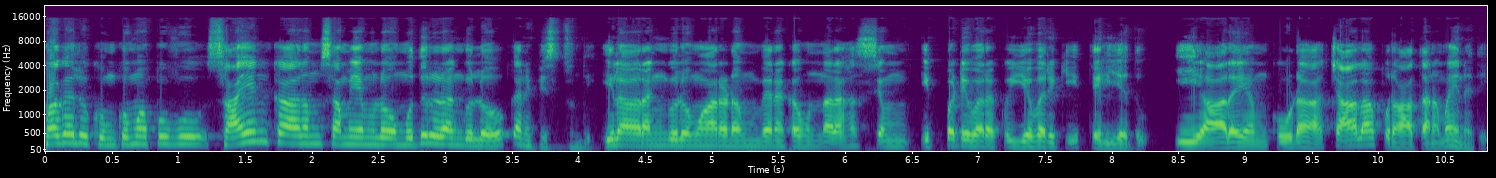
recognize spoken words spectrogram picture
పగలు కుంకుమ పువ్వు సాయంకాలం సమయంలో ముదురు రంగులో కనిపిస్తుంది. ఇలా రంగులు మారడం వెనక ఉన్న రహస్యం ఇప్పటి వరకు ఎవరికి తెలియదు. ఈ ఆలయం కూడా చాలా పురాతనమైనది.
